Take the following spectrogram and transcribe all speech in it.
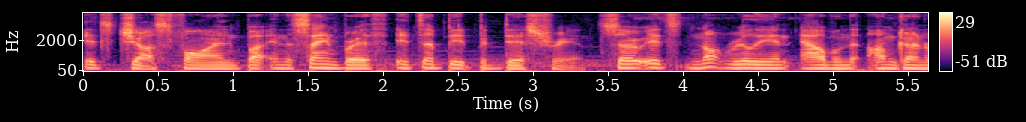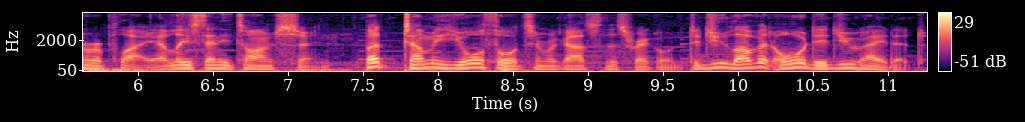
It's just fine, but in the same breath, it's a bit pedestrian, so it's not really an album that I'm going to replay at least anytime soon. But tell me your thoughts in regards to this record. Did you love it or did you hate it?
